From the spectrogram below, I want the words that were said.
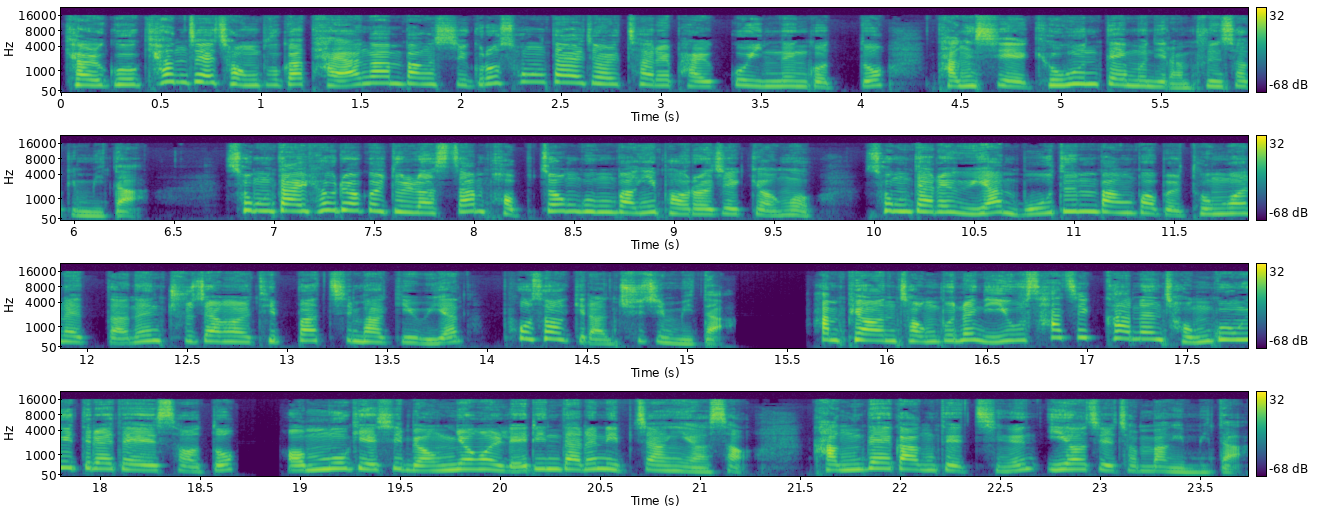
결국 현재 정부가 다양한 방식으로 송달 절차를 밟고 있는 것도 당시의 교훈 때문이란 분석입니다. 송달 효력을 둘러싼 법정 공방이 벌어질 경우 송달을 위한 모든 방법을 동원했다는 주장을 뒷받침하기 위한 포석이란 취지입니다. 한편 정부는 이후 사직하는 전공의들에 대해서도 업무 개시 명령을 내린다는 입장이어서 강대강 대치는 이어질 전망입니다.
